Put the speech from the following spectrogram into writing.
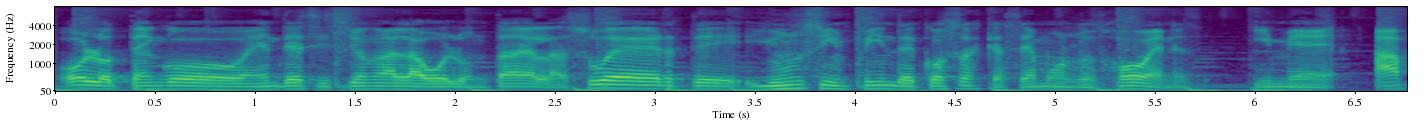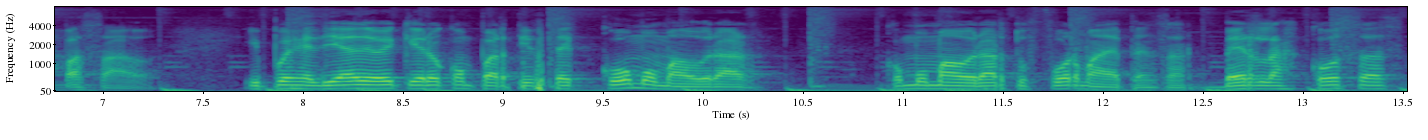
o lo tengo en decisión a la voluntad de la suerte y un sinfín de cosas que hacemos los jóvenes y me ha pasado. Y pues el día de hoy quiero compartirte cómo madurar, cómo madurar tu forma de pensar, ver las cosas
